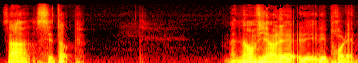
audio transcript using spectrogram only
Ça, c'est top. Maintenant viennent les, les- les problèmes.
